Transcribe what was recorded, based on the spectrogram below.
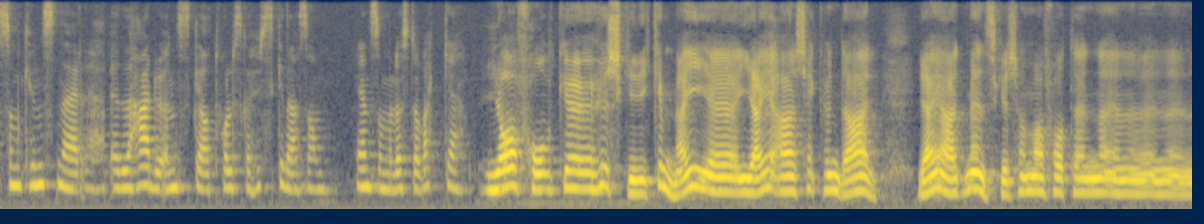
Som kunstner, er det her du ønsker at folk skal huske deg som? En som har lyst til å vekke? Ja, folk husker ikke meg. Jeg er sekundær. Jeg er et menneske som har fått en, en, en,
